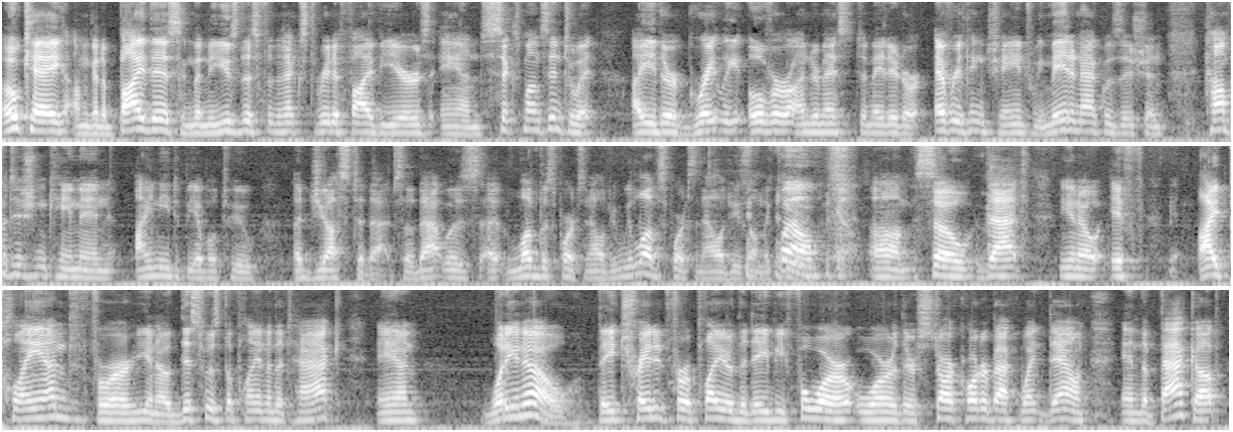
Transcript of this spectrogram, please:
okay, I'm going to buy this, I'm going to use this for the next three to five years, and six months into it, I either greatly over or underestimated or everything changed. We made an acquisition, competition came in. I need to be able to adjust to that. So that was, I love the sports analogy. We love sports analogies on the Cube. Well, yeah. Um, so that, you know, if I planned for, you know, this was the plan of the attack, and what do you know? They traded for a player the day before, or their star quarterback went down, and the backup,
